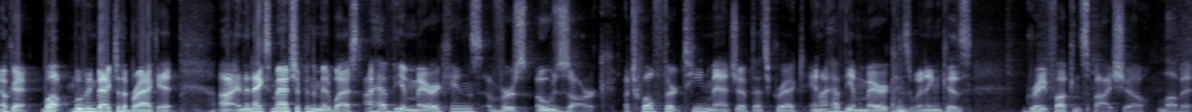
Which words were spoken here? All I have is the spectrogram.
Okay, well, moving back to the bracket. Uh, in the next matchup in the Midwest, I have the Americans versus Ozark, a 12 13 matchup. That's correct. And I have the Americans winning because great fucking spy show. Love it.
